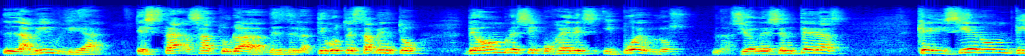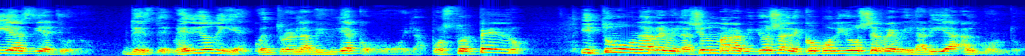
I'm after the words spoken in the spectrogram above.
la Biblia está saturada desde el Antiguo Testamento de hombres y mujeres y pueblos, naciones enteras, que hicieron días de ayuno. Desde mediodía encuentro en la Biblia como el apóstol Pedro, y tuvo una revelación maravillosa de cómo Dios se revelaría al mundo.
